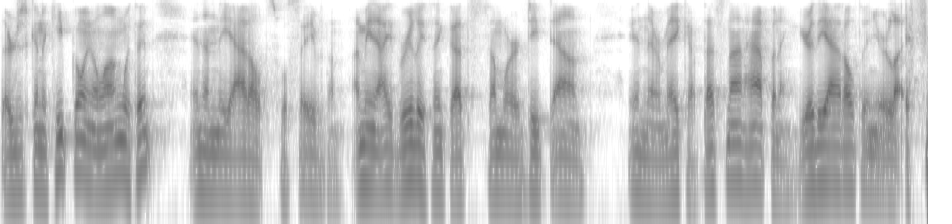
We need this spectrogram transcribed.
They're just going to keep going along with it, and then the adults will save them. I mean, I really think that's somewhere deep down in their makeup. That's not happening. You're the adult in your life.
